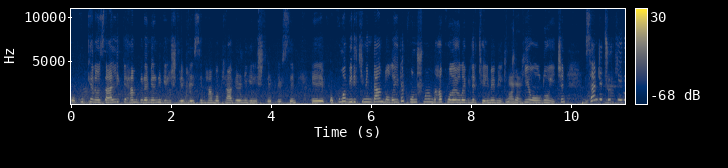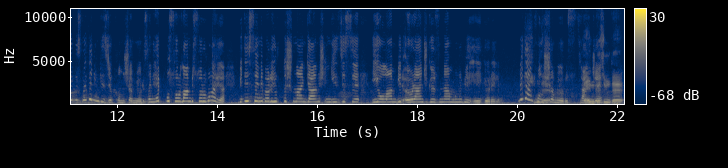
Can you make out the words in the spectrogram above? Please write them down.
okurken özellikle hem gramerini geliştirebilirsin, hem vokabülerini geliştirebilirsin. E, okuma birikiminden dolayı da konuşman daha kolay olabilir. Kelime bilgin Aynen. çok iyi olduğu için. Sence Türkiye'de biz neden İngilizce konuşamıyoruz? Hani hep bu sorulan bir soru var ya. Bir de seni böyle yurt dışından gelmiş İngilizcesi iyi olan bir öğrenci gözünden bunu bir e, görelim. Neden Şimdi konuşamıyoruz Benim sence? gözümde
